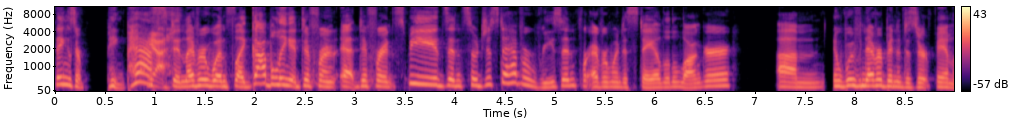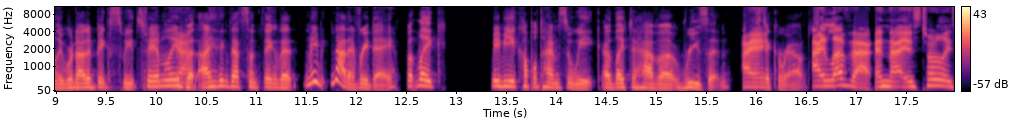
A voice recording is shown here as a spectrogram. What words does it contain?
things are being passed yeah. and everyone's like gobbling at different at different speeds, and so just to have a reason for everyone to stay a little longer um, and we've never been a dessert family. We're not a big sweets family, yeah. but I think that's something that maybe not every day, but like maybe a couple times a week. I'd like to have a reason I, to stick around. I love that. And that is totally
